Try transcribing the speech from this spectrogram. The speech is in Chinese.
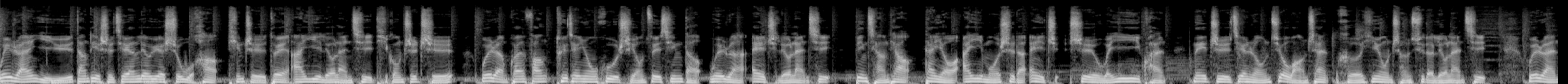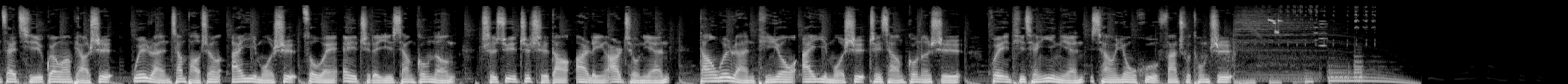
微软已于当地时间六月十五号停止对 IE 浏览器提供支持。微软官方推荐用户使用最新的微软 Edge 浏览器，并强调带有 IE 模式的 Edge 是唯一一款内置兼容旧网站和应用程序的浏览器。微软在其官网表示，微软将保证 IE 模式作为 Edge 的一项功能，持续支持到二零二九年。当微软停用 IE 模式这项功能时，会提前一年向用户发出通知。出品。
